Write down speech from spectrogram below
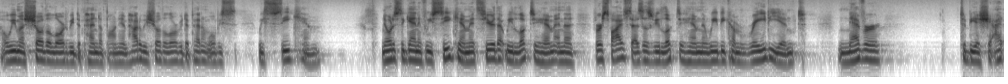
Oh, we must show the Lord we depend upon him. How do we show the Lord we depend on? Well, we, we seek him. Notice again, if we seek him, it's here that we look to him. And the verse 5 says, as we look to him, then we become radiant, never to be ashamed. I,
